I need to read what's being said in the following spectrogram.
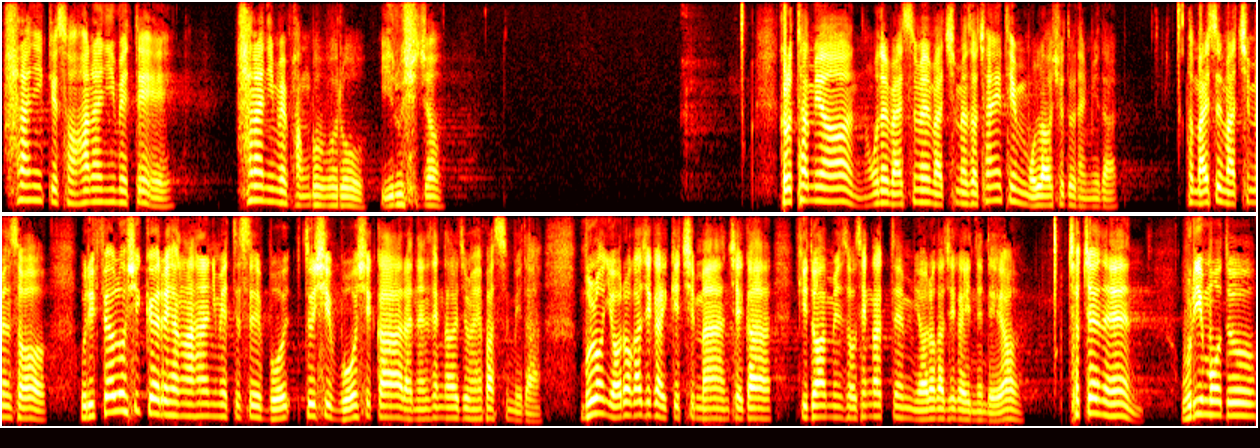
하나님께서 하나님의 때에 하나님의 방법으로 이루시죠. 그렇다면 오늘 말씀을 마치면서 찬양팀 올라오셔도 됩니다. 그 말씀 마치면서 우리 펠로십 교회를 향한 하나님의 뜻을 뭐, 뜻이 무엇일까라는 생각을 좀 해봤습니다. 물론 여러 가지가 있겠지만 제가 기도하면서 생각된 여러 가지가 있는데요. 첫째는 우리 모두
